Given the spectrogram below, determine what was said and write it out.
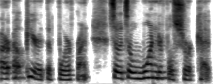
are up here at the forefront. So it's a wonderful shortcut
